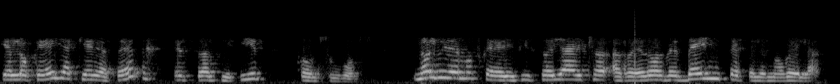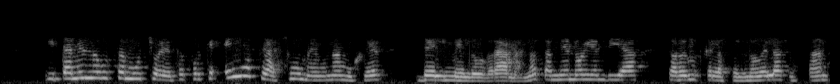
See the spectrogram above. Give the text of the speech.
que lo que ella quiere hacer es transmitir con su voz. No olvidemos que, insisto, ella ha hecho alrededor de 20 telenovelas y también me gusta mucho eso porque ella se asume una mujer del melodrama, ¿no? También hoy en día sabemos que las telenovelas están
